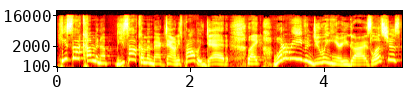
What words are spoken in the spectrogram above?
he's not coming up. He's not coming back down. He's probably dead. Like, what are we even doing here, you guys? Let's just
